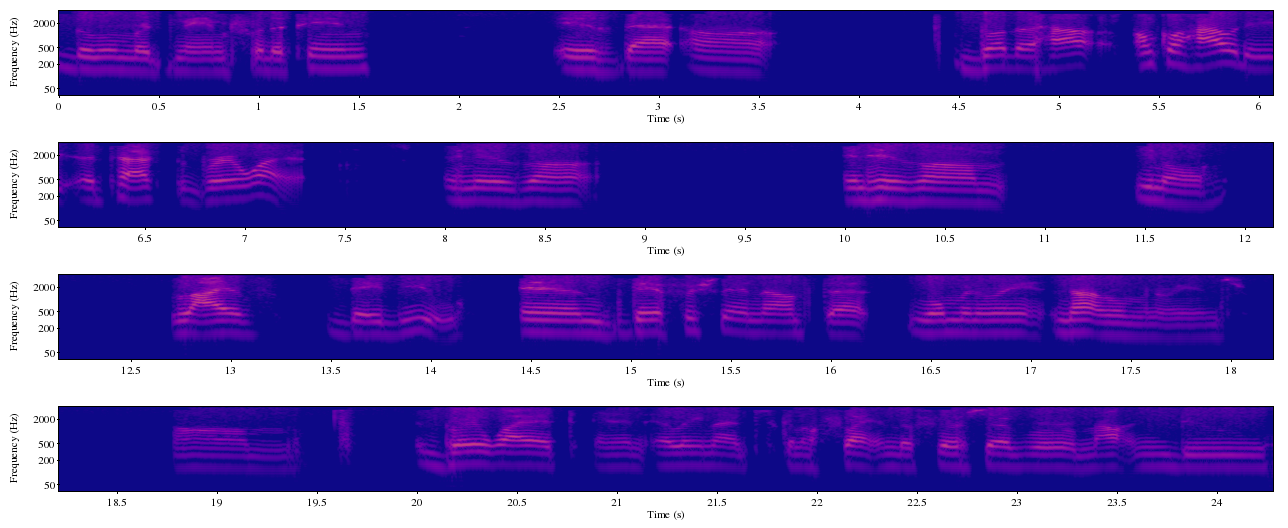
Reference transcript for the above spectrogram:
the rumored name for the team, is that uh brother How Uncle Howdy attacked Bray Wyatt in his uh in his um you know live debut, and they officially announced that Roman Reigns, not Roman Reigns, um Bray Wyatt and LA Knight's gonna fight in the first ever Mountain Dew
